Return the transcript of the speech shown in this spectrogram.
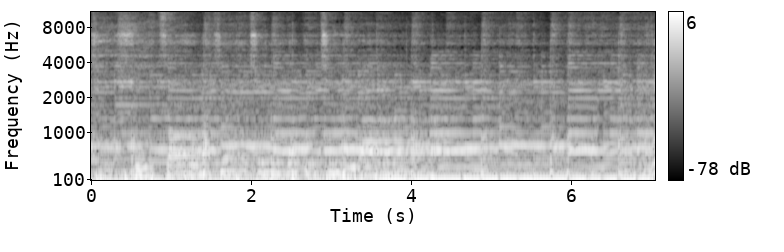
继续走吧，轻轻的哭泣吧。哦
